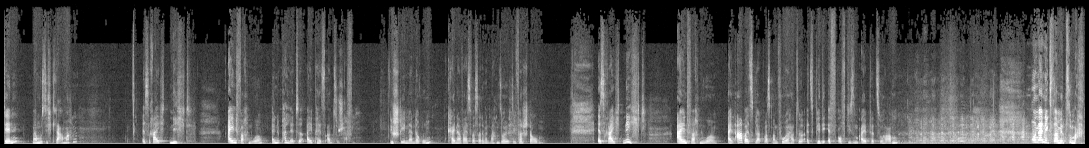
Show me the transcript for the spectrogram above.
Denn man muss sich klar machen, es reicht nicht, einfach nur eine Palette iPads anzuschaffen. Die stehen dann da rum, keiner weiß, was er damit machen soll, sie verstauben. Es reicht nicht, einfach nur ein Arbeitsblatt, was man vorher hatte, als PDF auf diesem iPad zu haben dann nichts damit zu machen.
